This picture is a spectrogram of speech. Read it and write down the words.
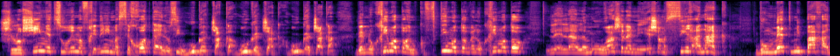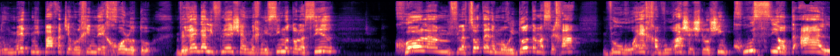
30 יצורים מפחידים עם מסכות כאלה, עושים הוגה צ'קה, הוגה צ'קה, הוגה צ'קה, והם לוקחים אותו, הם כופתים אותו ולוקחים אותו למאורה שלהם, יש שם סיר ענק, והוא מת מפחד, הוא מת מפחד שהם הולכים לאכול אותו. ורגע לפני שהם מכניסים אותו לסיר, כל המפלצות האלה מורידות את המסכה, והוא רואה חבורה של 30 כוסיות על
